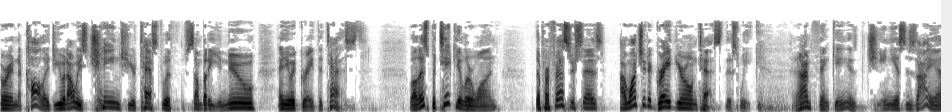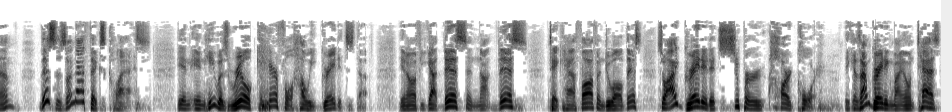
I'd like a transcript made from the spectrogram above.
or in the college, you would always change your test with somebody you knew, and you would grade the test. Well, this particular one, the professor says, I want you to grade your own test this week. And I'm thinking, as genius as I am, this is an ethics class. And, and he was real careful how he graded stuff. You know, if you got this and not this, take half off and do all this. So I graded it super hardcore because I'm grading my own test.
